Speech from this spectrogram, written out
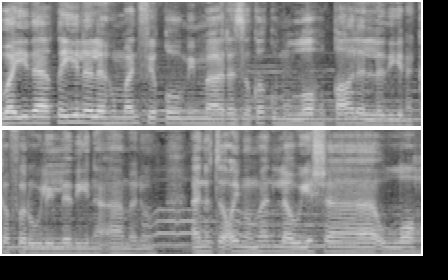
وإذا قيل لهم أنفقوا مما رزقكم الله قال الذين كفروا للذين آمنوا أنطعم من لو يشاء الله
